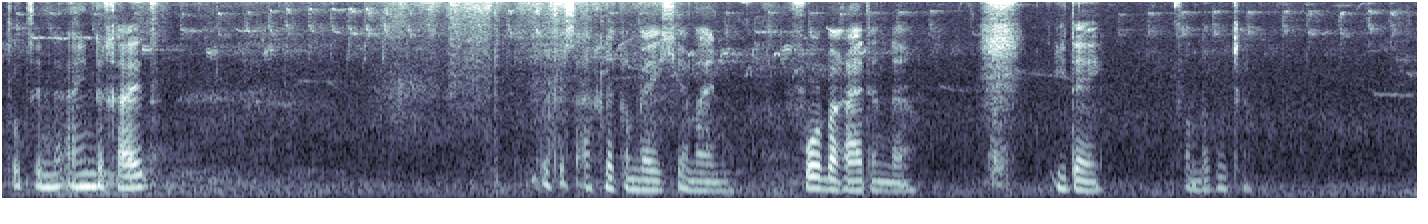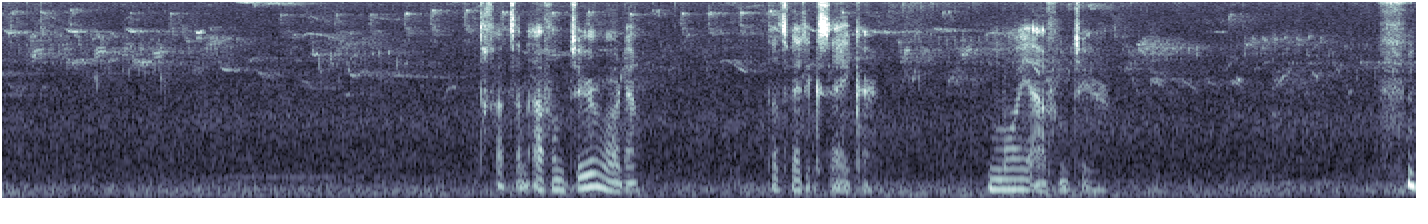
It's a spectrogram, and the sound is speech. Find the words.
tot in de eindigheid. Dit is eigenlijk een beetje mijn voorbereidende idee van de route. gaat een avontuur worden. Dat weet ik zeker. Een mooi avontuur.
